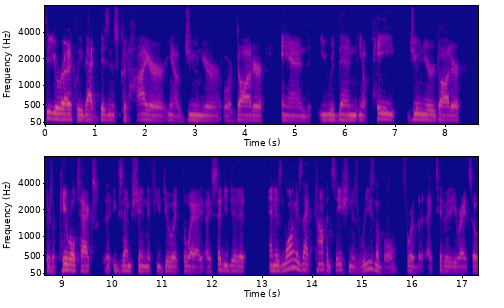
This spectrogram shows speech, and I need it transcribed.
theoretically that business could hire you know junior or daughter, and you would then you know pay junior daughter. There's a payroll tax uh, exemption if you do it the way I, I said you did it and as long as that compensation is reasonable for the activity right so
